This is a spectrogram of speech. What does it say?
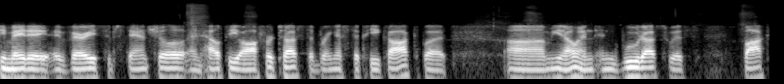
she made a, a very substantial and healthy offer to us to bring us to Peacock, but um you know and and wooed us with box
